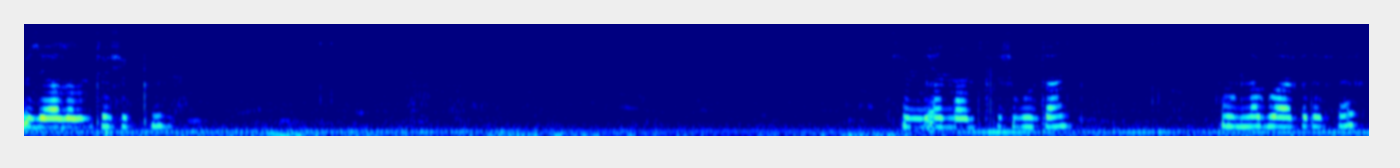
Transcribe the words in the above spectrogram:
Bize yazalım. Teşekkürler. Şimdi en mantıklısı buradan. Bununla bu arkadaşlar.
